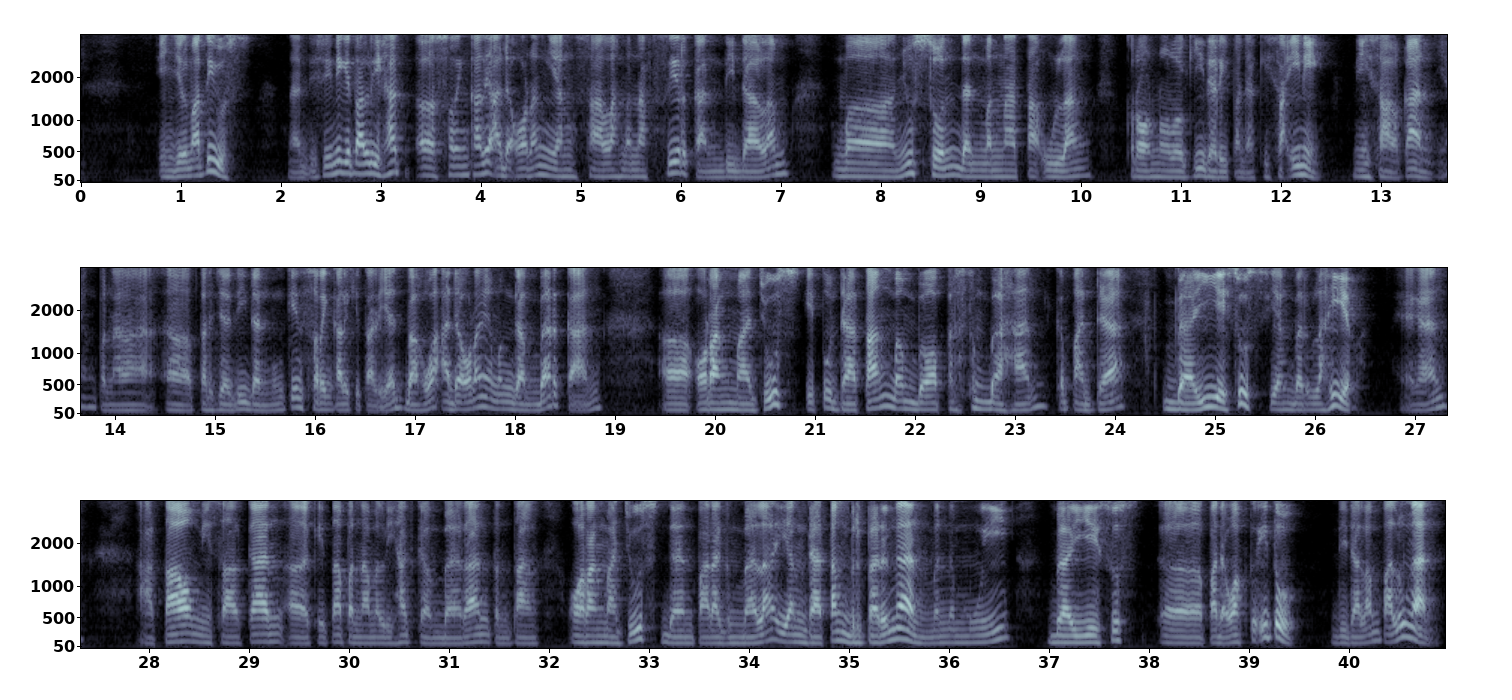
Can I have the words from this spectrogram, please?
Injil Matius. Nah, di sini kita lihat uh, sering kali ada orang yang salah menafsirkan di dalam menyusun dan menata ulang kronologi daripada kisah ini. Misalkan yang pernah uh, terjadi dan mungkin sering kali kita lihat bahwa ada orang yang menggambarkan uh, orang Majus itu datang membawa persembahan kepada bayi Yesus yang baru lahir, ya kan? Atau misalkan uh, kita pernah melihat gambaran tentang orang Majus dan para gembala yang datang berbarengan menemui bayi Yesus uh, pada waktu itu di dalam palungan.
